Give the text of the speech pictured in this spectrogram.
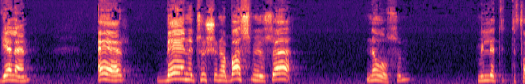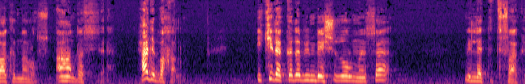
gelen eğer beğeni tuşuna basmıyorsa ne olsun? Millet İttifakı'ndan olsun. Aha da size. Hadi bakalım. İki dakikada 1500 olmuyorsa Millet İttifakı.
